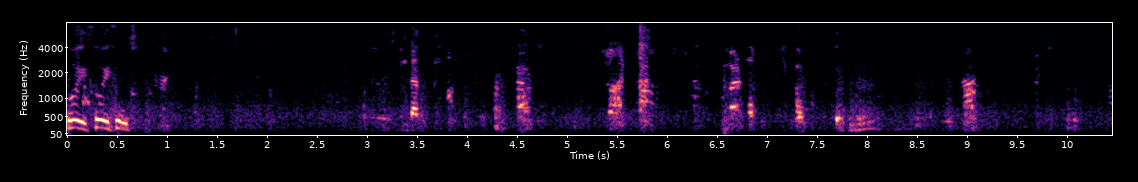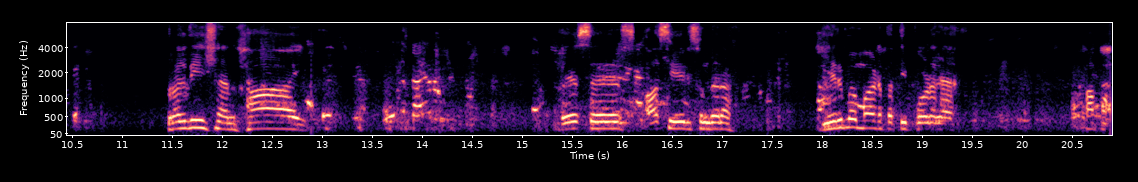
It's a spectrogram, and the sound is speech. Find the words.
ஹூய் ஹூய் ஹூய் பிரகதீஷன் ஹாய். எஸ் ஆசிரியர் சுந்தரா எரும மாடு பத்தி போடுங்க. பாப்பா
